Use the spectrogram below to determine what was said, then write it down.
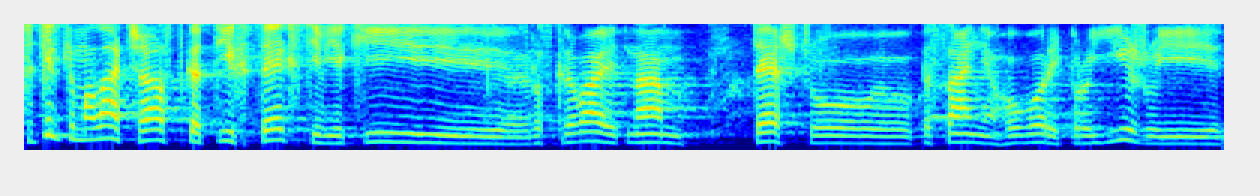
Це тільки мала частка тих текстів, які розкривають нам те, що Писання говорить про їжу і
